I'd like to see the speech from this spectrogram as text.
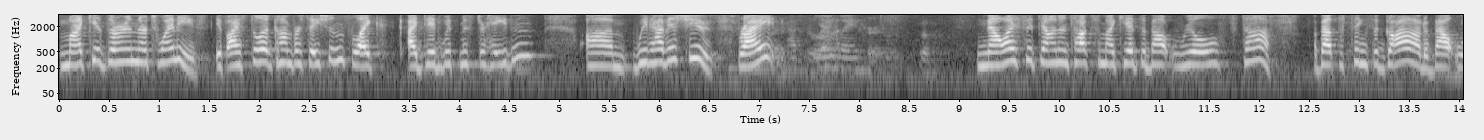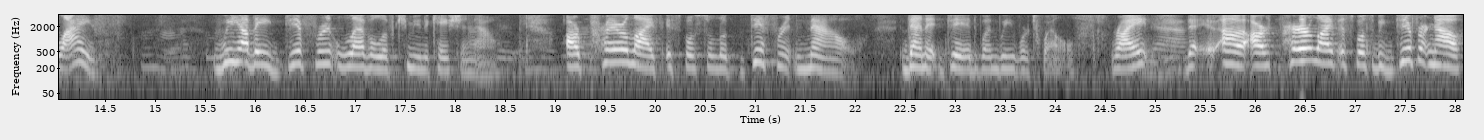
My kids are in their 20s. If I still had conversations like I did with Mr. Hayden, um, we'd have issues, right? Absolutely. Now I sit down and talk to my kids about real stuff, about the things of God, about life. We have a different level of communication now. Our prayer life is supposed to look different now than it did when we were 12, right? Yeah. The- uh, our prayer life is supposed to be different now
